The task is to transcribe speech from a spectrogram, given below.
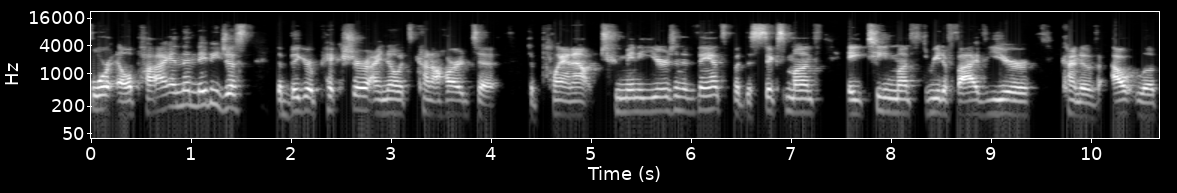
for LPI and then maybe just the bigger picture? I know it's kind of hard to, to plan out too many years in advance, but the six month, 18 month, three to five year kind of outlook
